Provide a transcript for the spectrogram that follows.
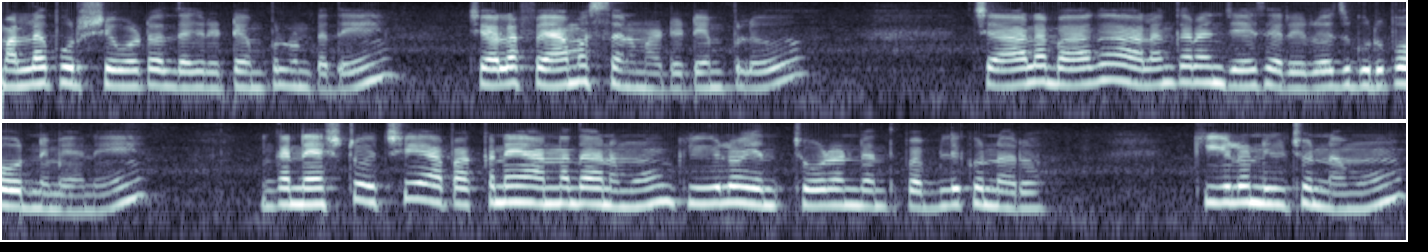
మల్లాపూర్ శివటోల దగ్గర టెంపుల్ ఉంటుంది. చాలా ఫేమస్ అనమాట టెంపుల్. చాలా బాగా అలంకారం చేశారు ఈరోజు గురు పౌర్ణమి అని. ఇంకా నెక్స్ట్ వచ్చి ఆ పక్కనే అన్నదానము. క్యూలో ఎంత చూడండి ఎంత పబ్లిక్ ఉన్నారు. క్యూలో నిల్చున్నాము.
